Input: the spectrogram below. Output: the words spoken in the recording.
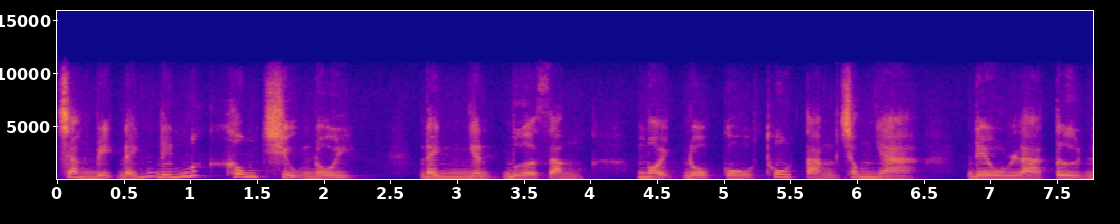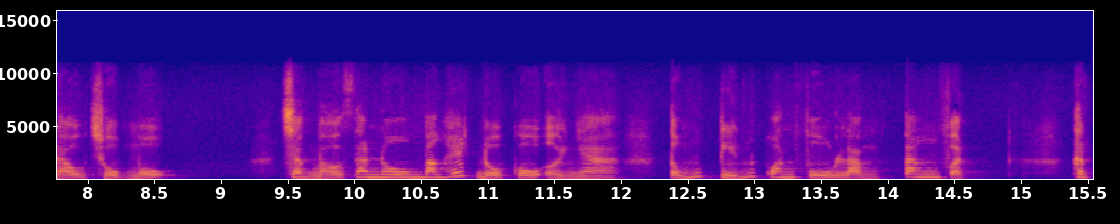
chàng bị đánh đến mức không chịu nổi, đành nhận bừa rằng mọi đồ cổ thu tàng trong nhà đều là từ đào trộm mộ. Chàng bảo Giano mang hết đồ cổ ở nhà tống tiến quan phủ làm tăng vật. Thật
